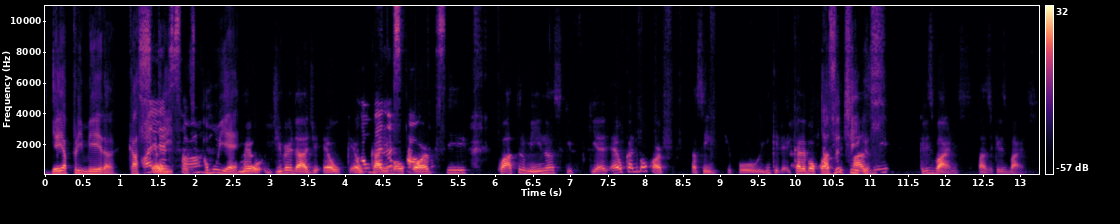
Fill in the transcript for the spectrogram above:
dei a primeira, cacete, a mulher. Meu, de verdade, é o, é o Cannibal Corpse, quatro minas, que, que é, é o Cannibal Corpse. Assim, tipo, Cannibal Corpse faz Chris Barnes. Faz Chris Barnes.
